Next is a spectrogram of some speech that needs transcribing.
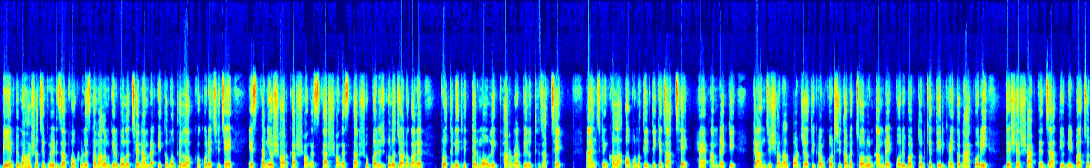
বিএনপি মহাসচিব মির্জা ফখরুল ইসলাম আলমগীর বলেছেন, আমরা ইতোমধ্যে লক্ষ্য করেছি যে স্থানীয় সরকার সংস্কার সংস্থার সুপারিশগুলো জনগণের প্রতিনিধিত্বের মৌলিক ধারণার বিরুদ্ধে যাচ্ছে। আইন শৃঙ্খলা অবনতির দিকে যাচ্ছে। হ্যাঁ আমরা একটি ট্রানজিশনাল পর্যায়ে অতিক্রম করছি, তবে চলুন আমরা এই পরিবর্তনকে দীর্ঘায়িত না করি, দেশের স্বার্থে জাতীয় নির্বাচন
